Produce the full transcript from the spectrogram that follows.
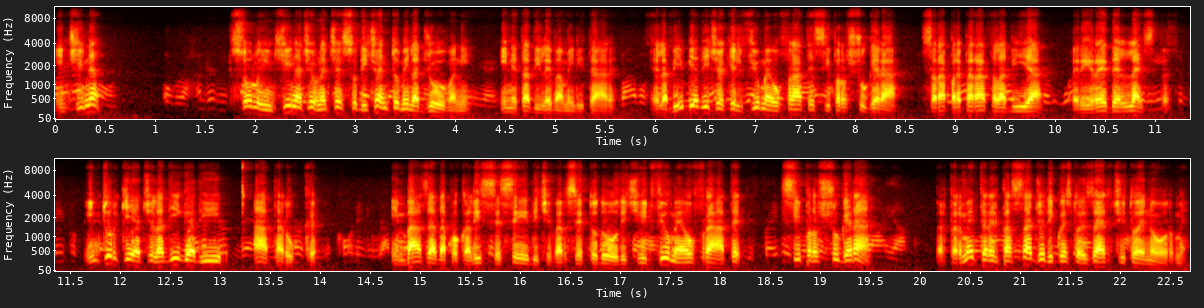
In Cina, solo in Cina c'è un eccesso di 100.000 giovani in età di leva militare e la Bibbia dice che il fiume Eufrate si prosciugherà, sarà preparata la via per i re dell'est. In Turchia c'è la diga di Ataruk. In base ad Apocalisse 16, versetto 12, il fiume Eufrate si prosciugherà per permettere il passaggio di questo esercito enorme.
